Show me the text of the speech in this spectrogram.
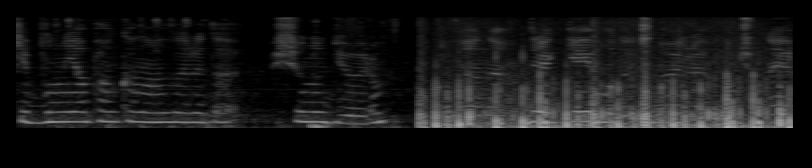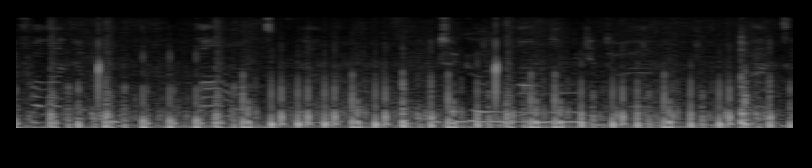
Ki bunu yapan kanallara da şunu diyorum. Yani direkt game modu için öyle üçüne falan yapın. Daha mantıklı yani. Çünkü oyunun anlamı gidiyor yani. Bence.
